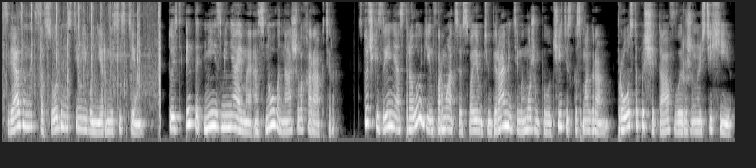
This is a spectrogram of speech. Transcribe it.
связанных с особенностями его нервной системы. То есть это неизменяемая основа нашего характера. С точки зрения астрологии информацию о своем темпераменте мы можем получить из космограммы, просто посчитав выраженную стихию.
